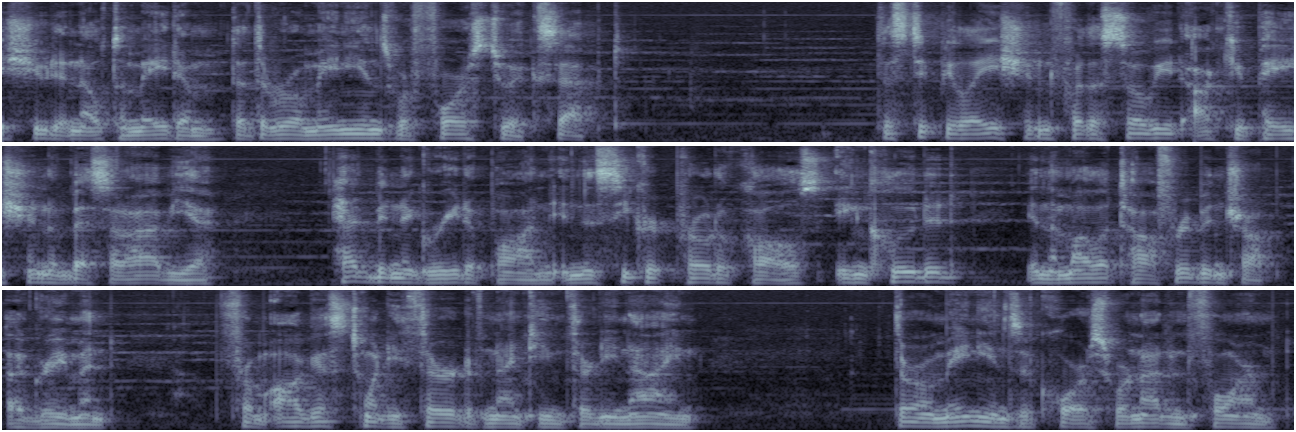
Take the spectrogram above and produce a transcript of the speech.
issued an ultimatum that the Romanians were forced to accept. The stipulation for the Soviet occupation of Bessarabia had been agreed upon in the secret protocols included in the Molotov-Ribbentrop Agreement from August 23rd of 1939. The Romanians, of course, were not informed.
